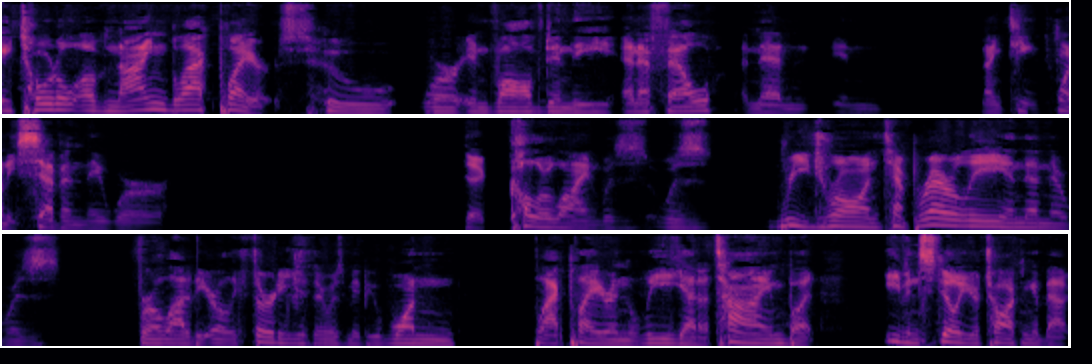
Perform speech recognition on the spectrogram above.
a total of nine black players who were involved in the NFL. And then in 1927, they were, the color line was, was redrawn temporarily. And then there was for a lot of the early 30s. There was maybe one black player in the league at a time, but even still, you're talking about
